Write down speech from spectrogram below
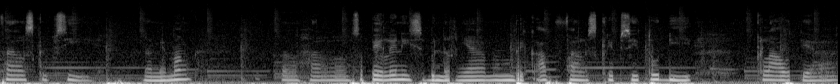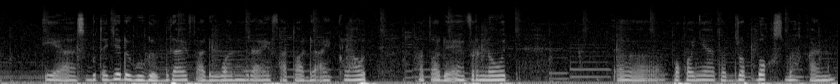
file skripsi. Nah, memang uh, hal sepele nih sebenarnya backup file skripsi itu di cloud ya. Ya, sebut aja ada Google Drive, ada OneDrive atau ada iCloud atau ada Evernote. Uh, pokoknya atau Dropbox bahkan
